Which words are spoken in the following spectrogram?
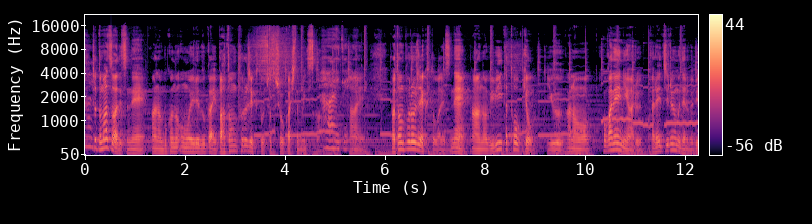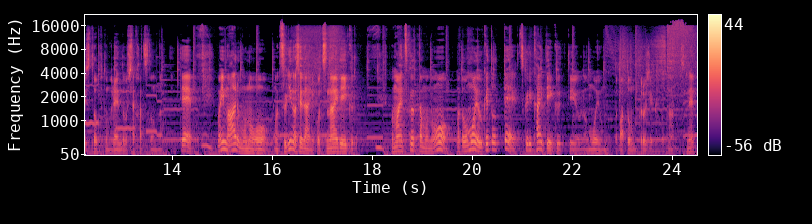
はい。ちょっとまずはですねあの僕の思い入れ深いバトンプロジェクトをちょっと紹介してもいいですか？はいぜひ、はい、バトンプロジェクトはですねあのビビータ東京っていうあの小金井にあるレッジルームでのベビーストップとも連動した活動になっていて、うん。まあ、今あるものをまあ次の世代にこうつないでいくと。うん。前作ったものをまた思いを受け取って作り変えていくっていうような思いを持ったバトンプロジェクトなんですね。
